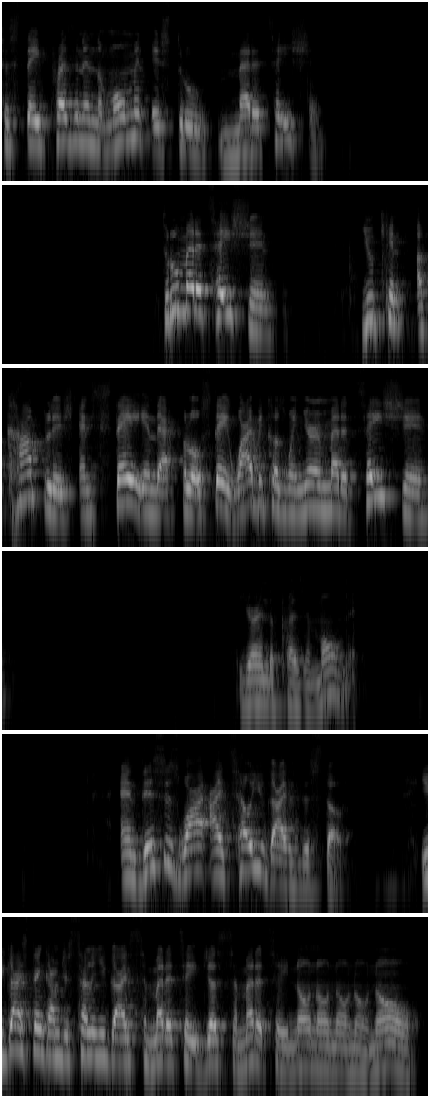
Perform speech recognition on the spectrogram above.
to stay present in the moment is through meditation. Through meditation, you can accomplish and stay in that flow state. Why? Because when you're in meditation, you're in the present moment. And this is why I tell you guys this stuff. You guys think I'm just telling you guys to meditate just to meditate. No, no, no, no, no.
